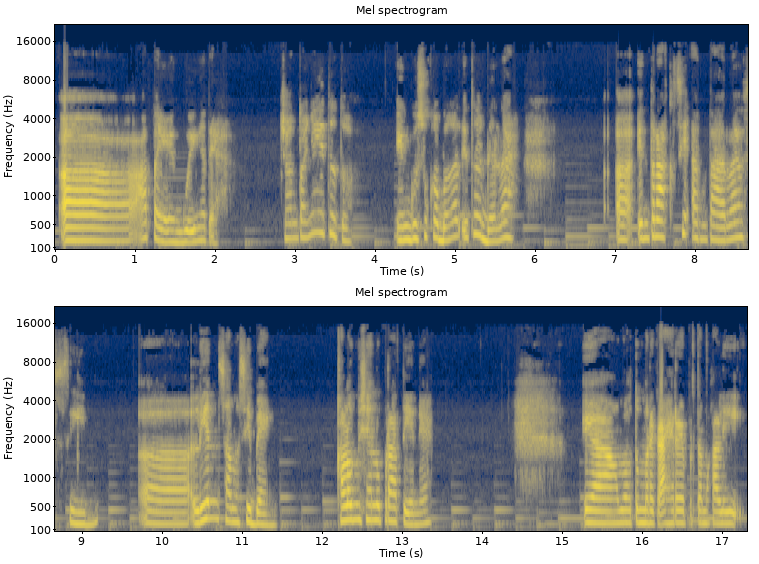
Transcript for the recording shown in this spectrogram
Uh, apa ya yang gue inget ya? Contohnya itu tuh yang gue suka banget itu adalah uh, interaksi antara si uh, Lin sama si Bang kalau misalnya lu perhatiin ya yang waktu mereka akhirnya pertama kali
